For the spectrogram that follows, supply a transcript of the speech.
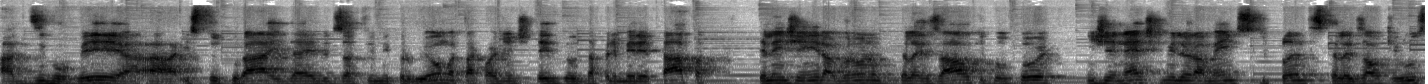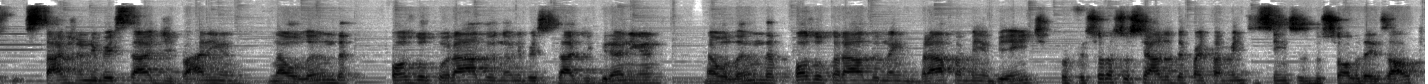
a desenvolver, a, a, estruturar a ideia do desafio microbioma, está com a gente desde a primeira etapa. Ele é engenheiro agrônomo pela Exalc, doutor em genética e melhoramentos de plantas pela Exalc USP, estágio na Universidade de Wageningen, na Holanda, pós-doutorado na Universidade de Groningen, na Holanda, pós-doutorado na Embrapa Meio Ambiente, professor associado do Departamento de Ciências do Solo da Exalc,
